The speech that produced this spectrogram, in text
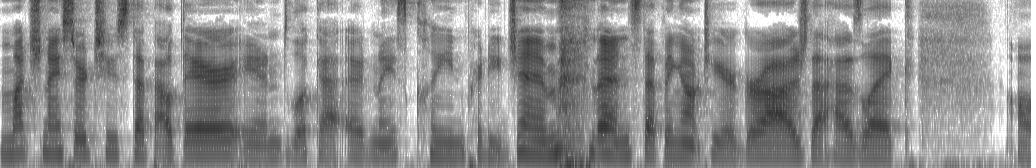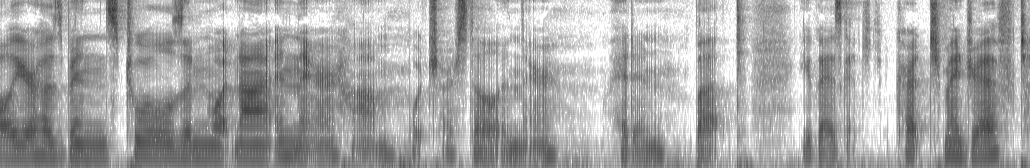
much nicer to step out there and look at a nice, clean, pretty gym than stepping out to your garage that has like all your husband's tools and whatnot in there, um, which are still in there hidden. But you guys get catch my drift.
